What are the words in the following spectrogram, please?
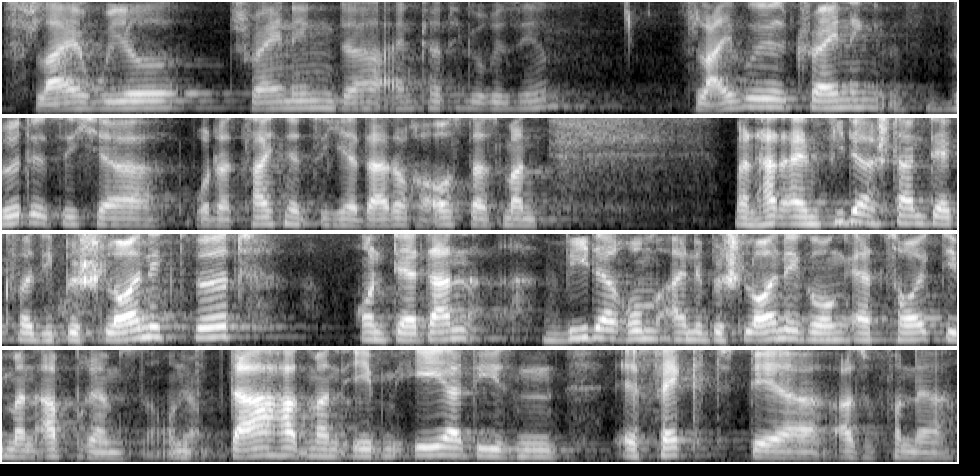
Flywheel-Training da einkategorisieren? Flywheel-Training würde sich ja oder zeichnet sich ja dadurch aus, dass man man hat einen Widerstand, der quasi beschleunigt wird und der dann wiederum eine Beschleunigung erzeugt, die man abbremst. Und ja. da hat man eben eher diesen Effekt, der also von der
